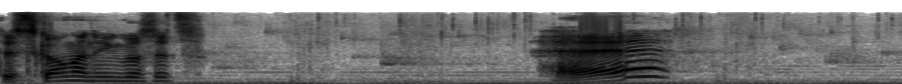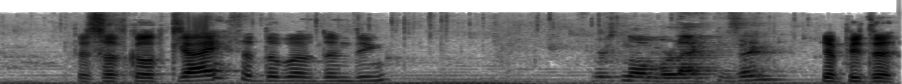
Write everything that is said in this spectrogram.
Das gegangen irgendwas jetzt. Hä? Das hat gerade geleichtet da bei dem Ding. Willst du nochmal leichten sein? Ja, bitte.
